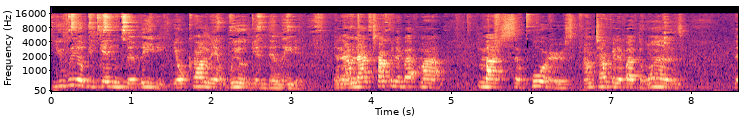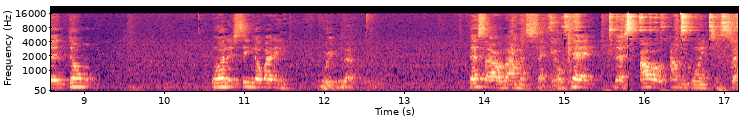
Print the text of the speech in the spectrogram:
you will be getting deleted. Your comment will get deleted. And I'm not talking about my my supporters. I'm talking about the ones that don't want to see nobody with nothing. That's all I'm going to say, okay? That's all I'm going to say.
